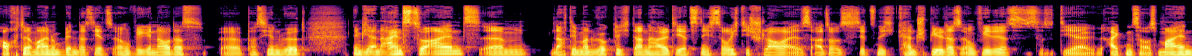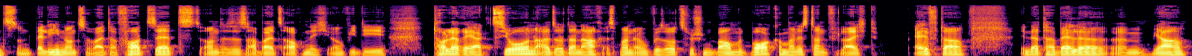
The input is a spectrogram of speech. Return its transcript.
auch der Meinung bin, dass jetzt irgendwie genau das äh, passieren wird, nämlich ein 1 zu 1. Ähm, nachdem man wirklich dann halt jetzt nicht so richtig schlauer ist. Also es ist jetzt nicht kein Spiel, das irgendwie das, die Ereignisse aus Mainz und Berlin und so weiter fortsetzt. Und es ist aber jetzt auch nicht irgendwie die tolle Reaktion. Also danach ist man irgendwie so zwischen Baum und Borke. Man ist dann vielleicht Elfter in der Tabelle. Ähm, ja,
